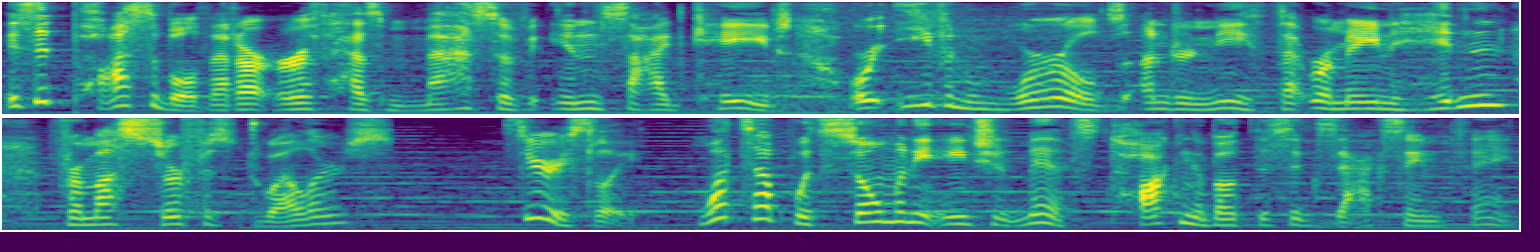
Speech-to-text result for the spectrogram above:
Is it possible that our earth has massive inside caves or even worlds underneath that remain hidden from us surface dwellers? Seriously, what's up with so many ancient myths talking about this exact same thing?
